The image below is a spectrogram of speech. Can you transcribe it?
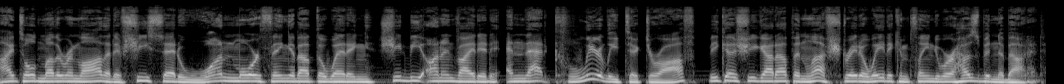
I told mother in law that if she said one more thing about the wedding, she'd be uninvited, and that clearly ticked her off because she got up and left straight away to complain to her husband about it.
